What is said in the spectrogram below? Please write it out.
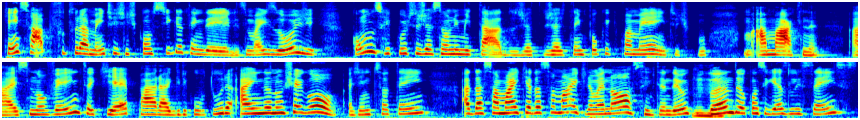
Quem sabe futuramente a gente consiga atender eles, mas hoje, como os recursos já são limitados, já, já tem pouco equipamento, tipo, a máquina, a S90, que é para a agricultura, ainda não chegou. A gente só tem a da Samai, que é da Samai, que não é nossa, entendeu? Que quando eu conseguir as licenças,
